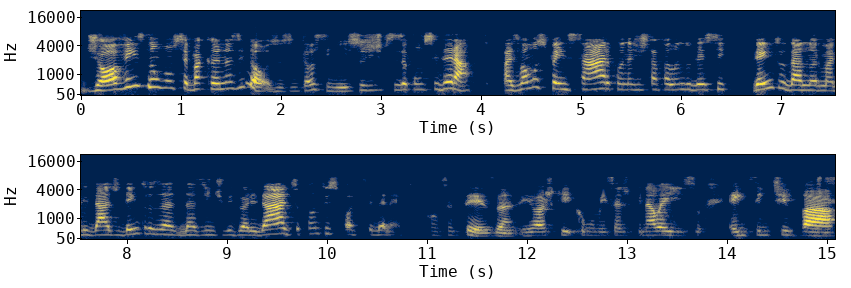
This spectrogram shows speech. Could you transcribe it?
jovens, não vão ser bacanas idosos. Então, assim, isso a gente precisa considerar. Mas vamos pensar, quando a gente está falando desse, dentro da normalidade, dentro das individualidades, o quanto isso pode ser benéfico. Com certeza. Eu acho que como mensagem final é isso, é incentivar,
